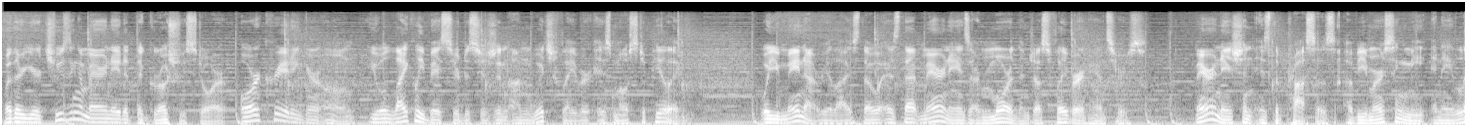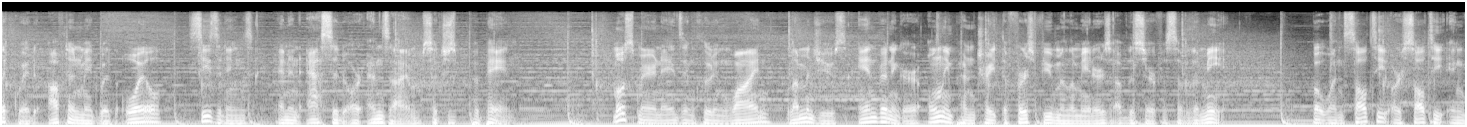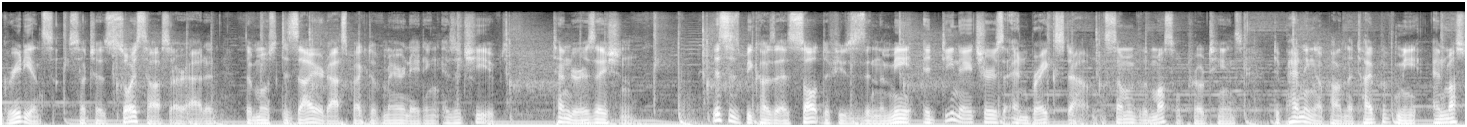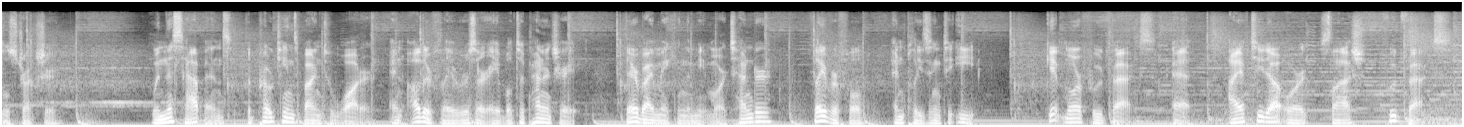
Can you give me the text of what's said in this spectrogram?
Whether you're choosing a marinade at the grocery store or creating your own, you will likely base your decision on which flavor is most appealing. What you may not realize though is that marinades are more than just flavor enhancers. Marination is the process of immersing meat in a liquid often made with oil, seasonings, and an acid or enzyme such as papain. Most marinades, including wine, lemon juice, and vinegar, only penetrate the first few millimeters of the surface of the meat. But when salty or salty ingredients, such as soy sauce, are added, the most desired aspect of marinating is achieved tenderization. This is because as salt diffuses in the meat, it denatures and breaks down some of the muscle proteins depending upon the type of meat and muscle structure. When this happens, the proteins bind to water and other flavors are able to penetrate, thereby making the meat more tender, flavorful, and pleasing to eat. Get more food facts at ift.org/foodfacts.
